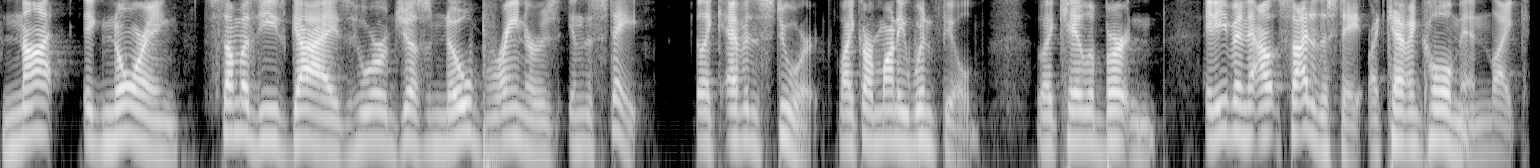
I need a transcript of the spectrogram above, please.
not ignoring some of these guys who are just no brainers in the state, like Evan Stewart, like Armani Winfield, like Caleb Burton and even outside of the state, like Kevin Coleman, like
